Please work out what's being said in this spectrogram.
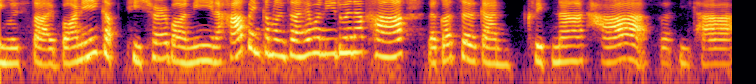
English Style Bonnie กับ Teacher Bonnie นะคะ เป็นกำลังใจให้วันนี้ด้วยนะคะ แล้วก็เจอกันคลิปหน้าค่ะ สวัสดีค่ะ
